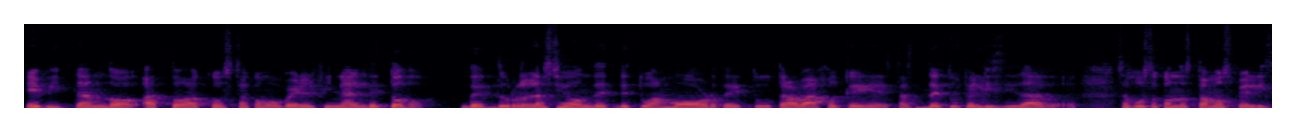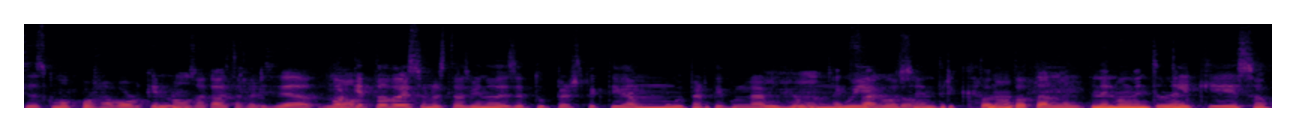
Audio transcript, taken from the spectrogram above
evitando a toda costa como ver el final de todo, de tu relación, de, de tu amor, de tu trabajo, que estás, de tu felicidad. O sea, justo cuando estamos felices, como por favor que no se acabe esta felicidad, ¿no? Porque todo eso lo estás viendo desde tu perspectiva Eh, muy particular, como muy exacto. egocéntrica, ¿no? Totalmente. En el momento en el que eso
